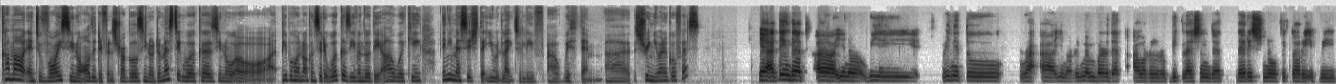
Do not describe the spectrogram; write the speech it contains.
come out and to voice, you know, all the different struggles. You know, domestic workers, you know, or people who are not considered workers, even though they are working. Any message that you would like to leave uh, with them? Uh, you want to go first? Yeah i think that uh, you know we we need to uh, you know remember that our big lesson that there is no victory if we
